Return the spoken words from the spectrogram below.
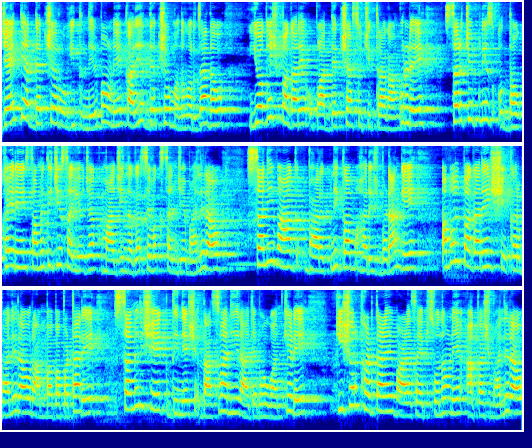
जयंती अध्यक्ष रोहित निर्भवणे कार्याध्यक्ष मनोहर जाधव योगेश पगारे उपाध्यक्षा सुचित्रा गांगुर्डे सरचिटणीस उद्धव खैरे समितीचे संयोजक माजी नगरसेवक संजय भालेराव सनी वाघ भारत निकम हरीश भडांगे अमोल पगारे शेखर भालेराव रामबाबा पठारे समीर शेख दिनेश दासवानी राजाभाऊ वानखेडे किशोर खडताळे बाळासाहेब सोनवणे आकाश भालेराव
